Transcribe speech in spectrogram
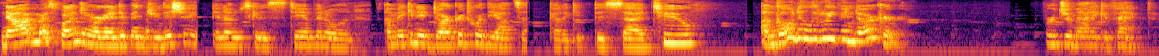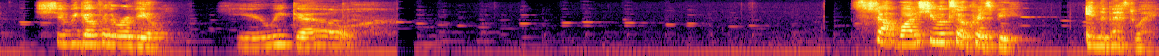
Now I have my sponge and we're gonna dip into this shade. And I'm just gonna stamp it on. I'm making it darker toward the outside. Gotta get this side too. I'm going a little even darker. For dramatic effect. Should we go for the reveal? Here we go. Stop, why does she look so crispy? In the best way.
